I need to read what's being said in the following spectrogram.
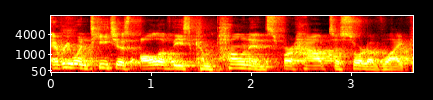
everyone teaches all of these components for how to sort of like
